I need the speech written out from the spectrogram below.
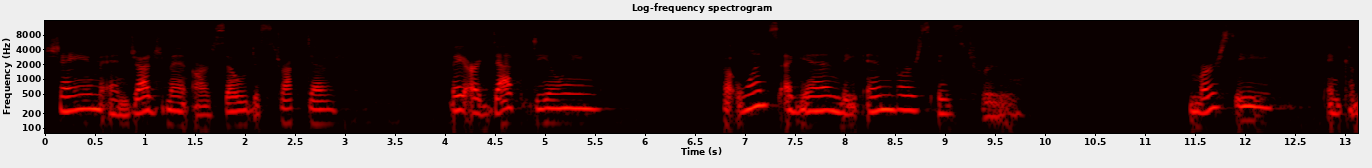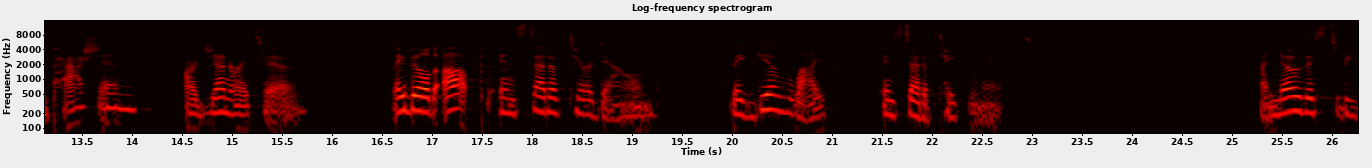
Shame and judgment are so destructive. They are death dealing. But once again, the inverse is true. Mercy and compassion are generative. They build up instead of tear down. They give life instead of taking it. I know this to be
